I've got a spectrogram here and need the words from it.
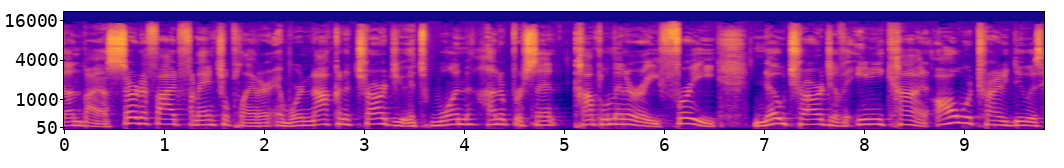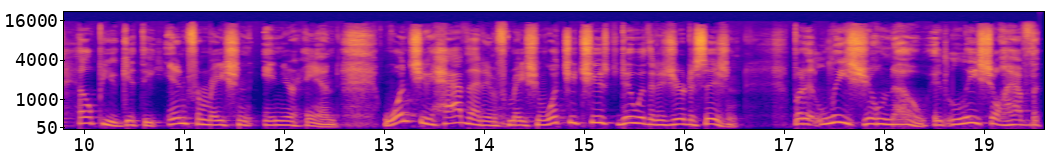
done by a certified financial planner. And we're not going to charge you, it's 100% complimentary, free, no charge of any kind. All we're trying to do is help you get the information in your hand. Once you have that information, what you choose to do with it is your decision. But at least you'll know, at least you'll have the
